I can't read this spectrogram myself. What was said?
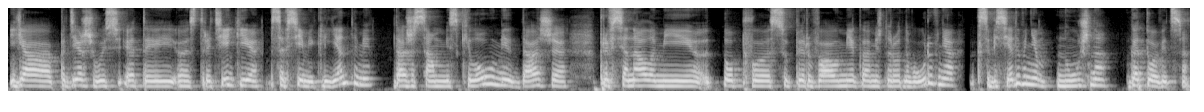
Я поддерживаюсь этой э, стратегией со всеми клиентами, даже самыми скилловыми, даже профессионалами топ-супер вау мега международного уровня. К собеседованиям нужно готовиться.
